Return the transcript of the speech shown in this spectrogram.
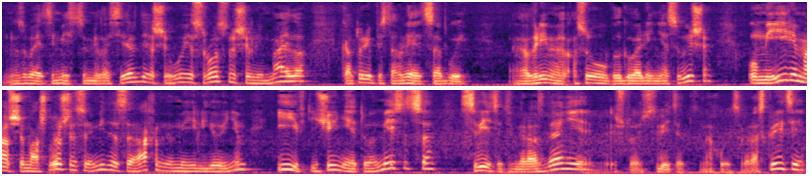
называется месяцем милосердия, Шивуя с Роснашели Майло, который представляет собой э, время особого благоволения свыше, у Миири Машимашлоши Самида с Арахамим и Ильёйнем, и в течение этого месяца светит в мироздании, что светит, находится в раскрытии,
